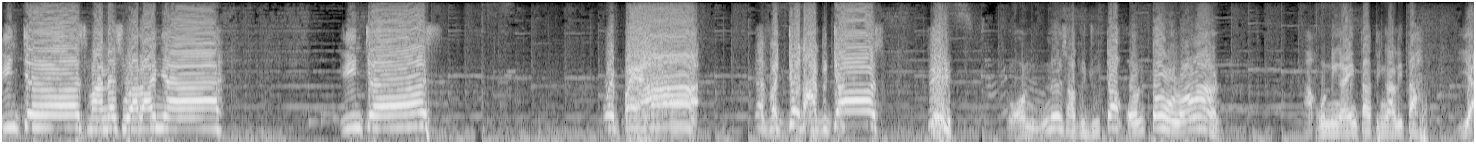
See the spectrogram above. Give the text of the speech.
Inces, mana suaranya? Inces. Woi, PA. Ya pecut atuh, Cos. Ih, ini satu juta kontol kan aku nih ngain tah tinggal tah ya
